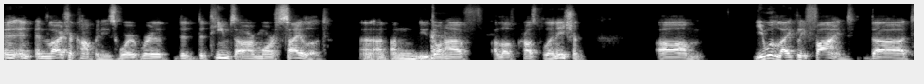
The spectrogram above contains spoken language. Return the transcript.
in, in, larger companies where, where the, the teams are more siloed and, and you don't have a lot of cross pollination, um, you will likely find that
